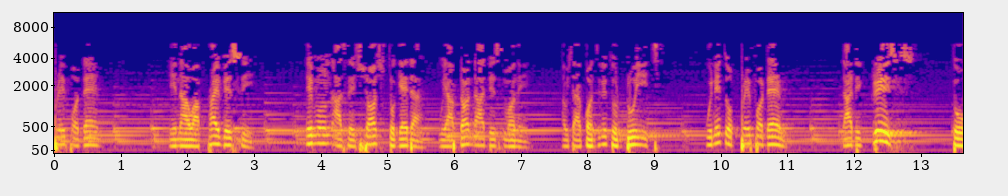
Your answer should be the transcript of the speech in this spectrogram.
pray for them in our privacy. Even as a church together, we have done that this morning and we shall continue to do it. We need to pray for them that the grace to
